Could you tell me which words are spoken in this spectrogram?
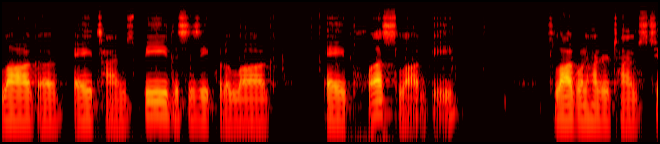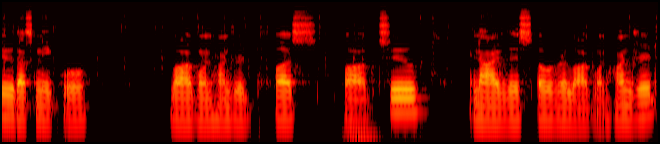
log of a times b, this is equal to log a plus log b. So log 100 times 2, that's going to equal log 100 plus log 2. And now I have this over log 100.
